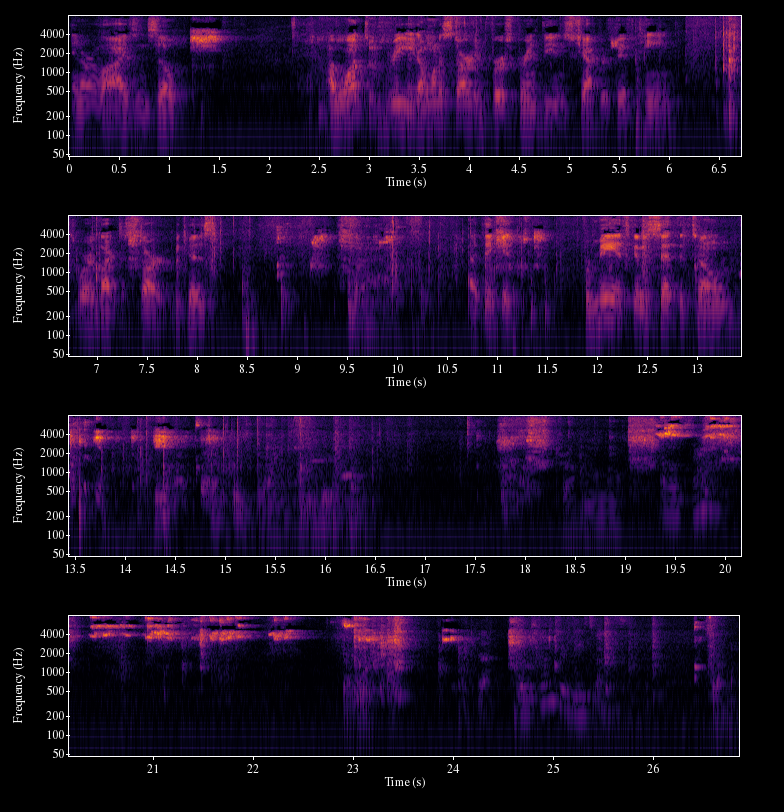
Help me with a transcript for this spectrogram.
in our lives. And so I want to read, I want to start in 1 Corinthians chapter 15. That's where I'd like to start because I think it, for me, it's going to set the tone. Those blinds drop them a little. Oh, sorry. That works. That, those ones or these ones? That one.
